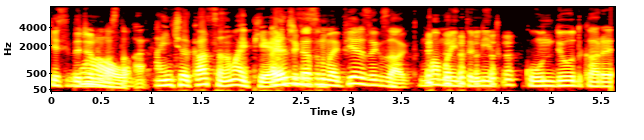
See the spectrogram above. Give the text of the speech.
Chestii de wow, genul ăsta. Ai încercat să nu mai pierzi? Ai încercat să nu mai pierzi, exact. M-am mai întâlnit cu un dude care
